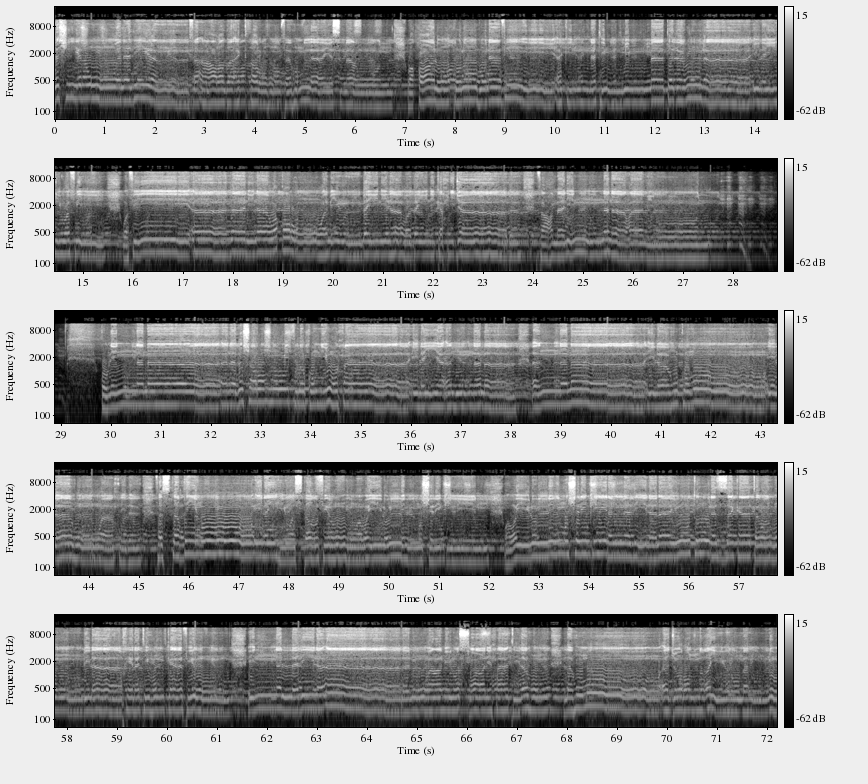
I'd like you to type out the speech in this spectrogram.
بشيرا ونذيرا فأعرض أكثرهم فهم لا يسمعون وقالوا قلوبنا في أكنة مما تدعونا إليه وفي وفي آذاننا وقر ومن بيننا وبينك حجاب فاعمل إننا عاملون إنما أنا بشر مثلكم يوحى إلي أنما أنما إلهكم إله واحد فاستقيموا إليه واستغفروه وويل للمشركين وويل للمشركين الذين لا يؤتون الزكاة وهم بالآخرة هم كافرون. إن الذين آمنوا وعملوا الصالحات لهم لهم أجر غير ممنون.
